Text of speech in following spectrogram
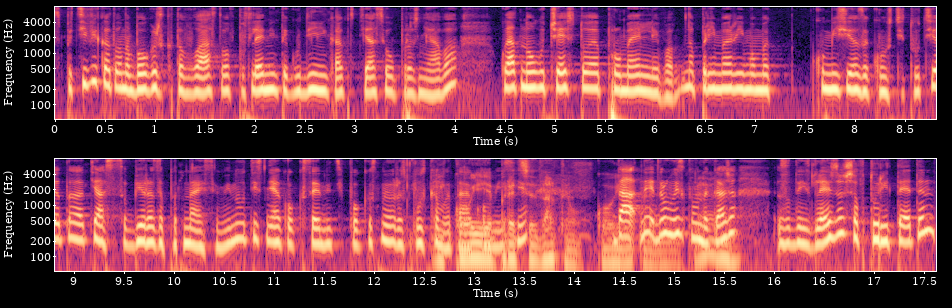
спецификата на българската власт в последните години, както тя се упражнява, която много често е променлива. Например, имаме комисия за Конституцията, тя се събира за 15 минути, с няколко седмици по-късно разпускаме тази комисия. Кой е председател? Кой да, е не, друго искам да. да кажа. За да изглеждаш авторитетен,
